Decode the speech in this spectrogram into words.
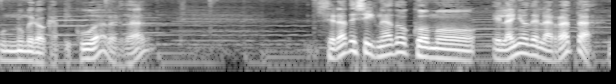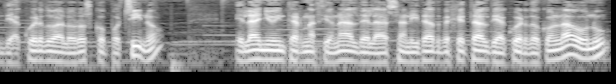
un número capicúa, ¿verdad? Será designado como el año de la rata, de acuerdo al horóscopo chino, el año internacional de la sanidad vegetal, de acuerdo con la ONU,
